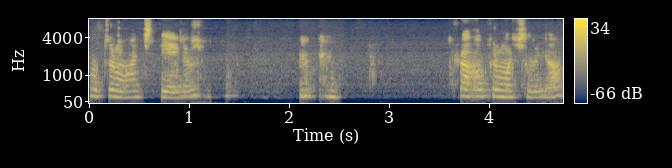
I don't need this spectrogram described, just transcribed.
oturum aç diyelim. Şu an oturum açılıyor.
